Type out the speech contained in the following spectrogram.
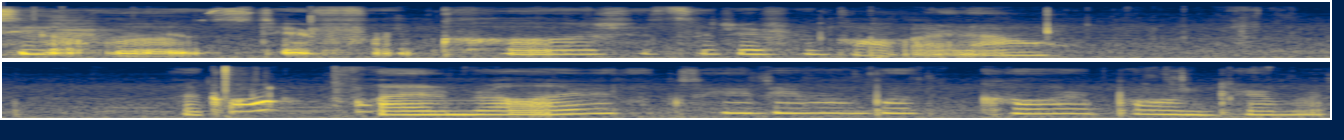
See all those different colors? It's a different color now. Like oh, in real life, it looks like a different color, but on camera,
